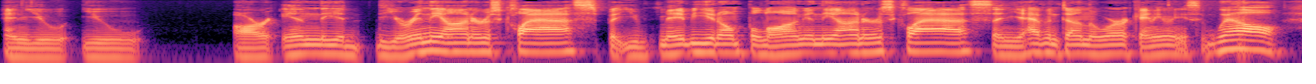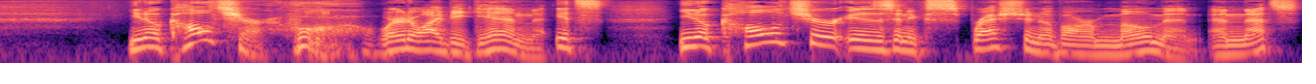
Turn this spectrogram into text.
and you, you are in the you're in the honors class, but you maybe you don't belong in the honors class and you haven't done the work anyway. You say, well, you know, culture. Where do I begin? It's you know, culture is an expression of our moment, and that's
